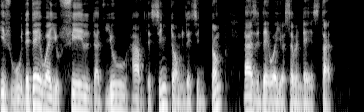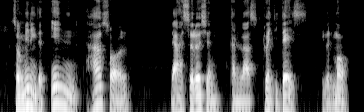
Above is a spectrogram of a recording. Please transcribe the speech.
If the day where you feel that you have the symptom, the symptom, that's the day where your seven days start. So meaning that in household, the isolation can last 20 days, even more,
